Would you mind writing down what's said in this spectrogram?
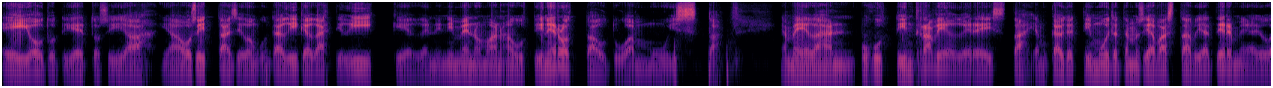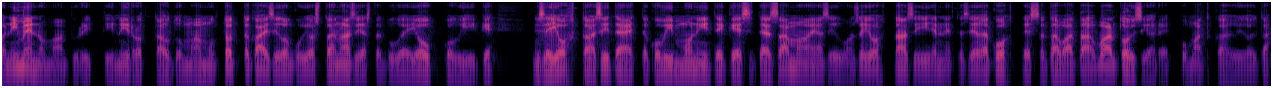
ei oltu tietoisia ja osittain silloin, kun tämä liike lähti liikkeelle, niin nimenomaan haluttiin erottautua muista. Ja meillähän puhuttiin travellereista ja käytettiin muita tämmöisiä vastaavia termejä, joilla nimenomaan pyrittiin irrottautumaan. Mutta totta kai silloin, kun jostain asiasta tulee joukkoliike, niin se johtaa sitä, että kovin moni tekee sitä samaa ja silloin se johtaa siihen, että siellä kohteessa tavataan vain toisia reppumatkailijoita.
